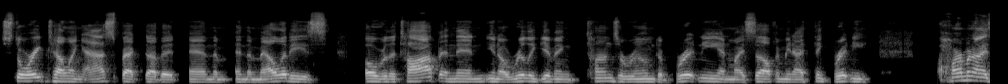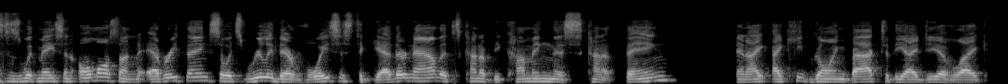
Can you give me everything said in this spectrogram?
storytelling aspect of it and the and the melodies over the top, and then you know really giving tons of room to Brittany and myself. I mean, I think Brittany harmonizes with Mason almost on everything. So it's really their voices together now that's kind of becoming this kind of thing. And I, I keep going back to the idea of like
